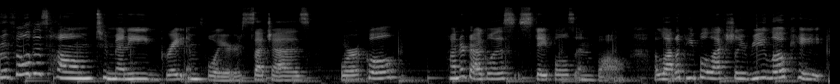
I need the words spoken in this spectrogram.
Broomfield is home to many great employers such as Oracle, Hunter Douglas, Staples, and Ball. A lot of people actually relocate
